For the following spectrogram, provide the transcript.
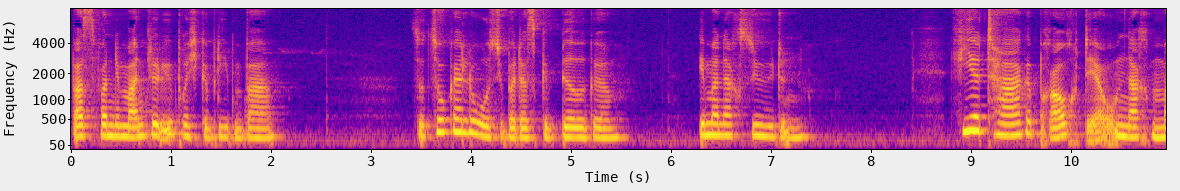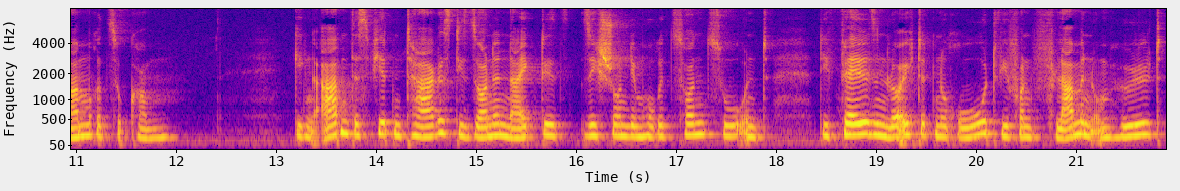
was von dem Mantel übrig geblieben war. So zog er los über das Gebirge, immer nach Süden. Vier Tage brauchte er, um nach Mamre zu kommen. Gegen Abend des vierten Tages, die Sonne neigte sich schon dem Horizont zu und die Felsen leuchteten rot, wie von Flammen umhüllt,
